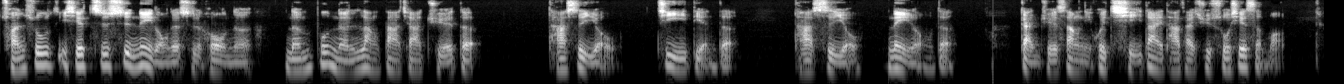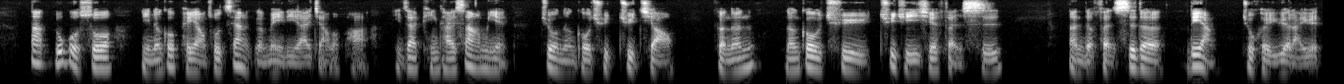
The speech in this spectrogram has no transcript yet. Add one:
传输一些知识内容的时候呢，能不能让大家觉得他是有记忆点的，他是有内容的。感觉上你会期待他再去说些什么。那如果说你能够培养出这样一个魅力来讲的话，你在平台上面就能够去聚焦，可能能够去聚集一些粉丝，那你的粉丝的量就会越来越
